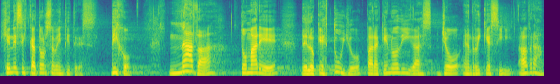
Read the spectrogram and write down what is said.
Génesis 14, 23. Dijo, nada tomaré de lo que es tuyo para que no digas yo enriquecí a Abraham.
